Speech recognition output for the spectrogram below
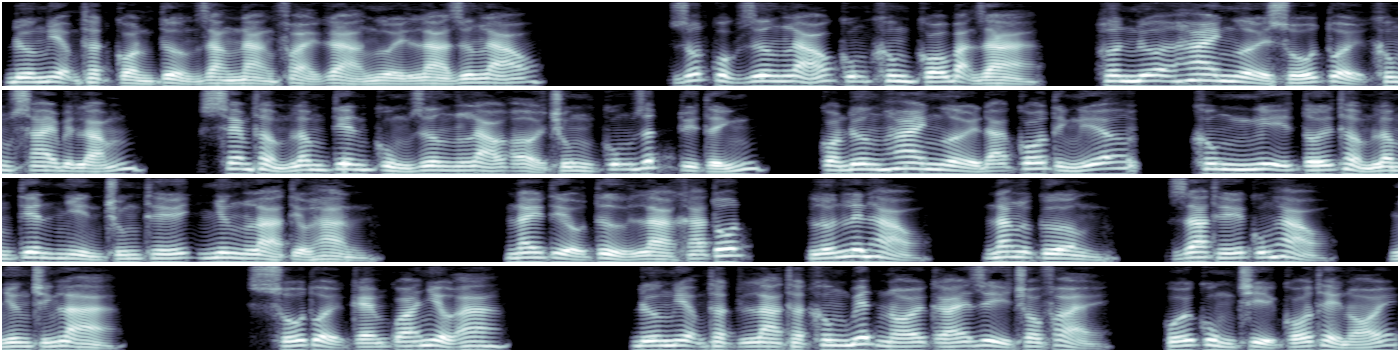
đường nghiệm thật còn tưởng rằng nàng phải gả người là Dương Lão. Rốt cuộc Dương Lão cũng không có bạn già, hơn nữa hai người số tuổi không sai biệt lắm, xem thẩm lâm tiên cùng Dương Lão ở chung cũng rất tùy tính, còn đương hai người đã có tình nghĩa, không nghĩ tới thẩm lâm tiên nhìn chúng thế nhưng là tiểu hàn. Nay tiểu tử là khá tốt, lớn lên hảo, năng lực cường, gia thế cũng hảo, nhưng chính là Số tuổi kém quá nhiều a. Đường niệm thật là thật không biết nói cái gì cho phải, cuối cùng chỉ có thể nói,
